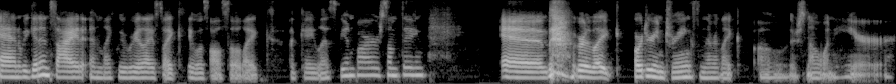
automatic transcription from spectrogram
And we get inside and like we realized like it was also like a gay lesbian bar or something. And we are like ordering drinks and they were like, oh, there's no one here.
